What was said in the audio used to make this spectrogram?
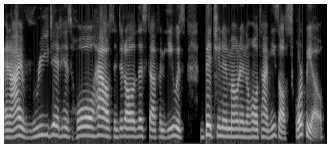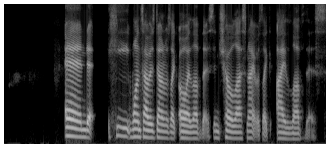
and I redid his whole house and did all of this stuff. And he was bitching and moaning the whole time. He's all Scorpio. And he, once I was done, was like, Oh, I love this. And Cho last night was like, I love this.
